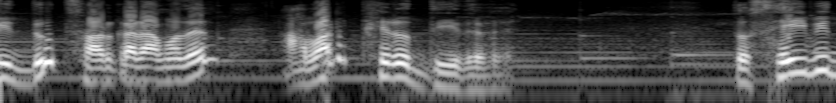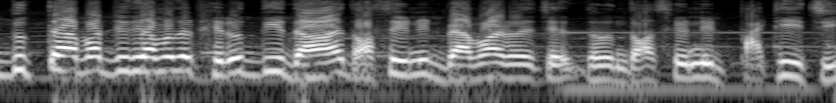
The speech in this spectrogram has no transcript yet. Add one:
বিদ্যুৎ সরকার আমাদের আবার ফেরত দিয়ে দেবে। তো সেই বিদ্যুৎটা আবার যদি আমাদের ফেরত দিয়ে দেওয়া হয়, দশ ইউনিট ব্যবহার হয়েছে, ধরুন দশ ইউনিট পাঠিয়েছি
